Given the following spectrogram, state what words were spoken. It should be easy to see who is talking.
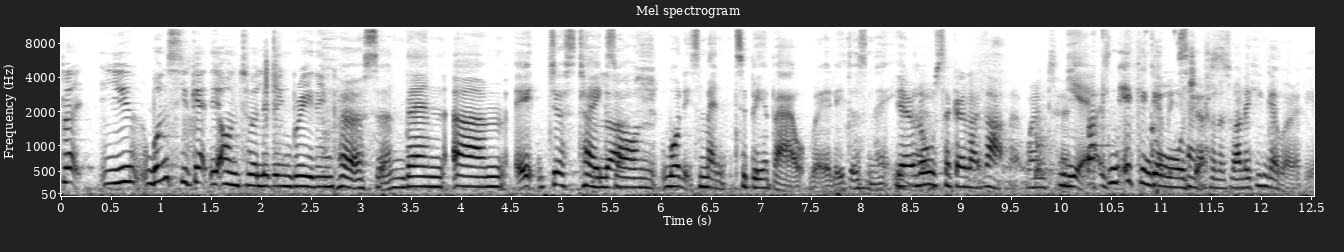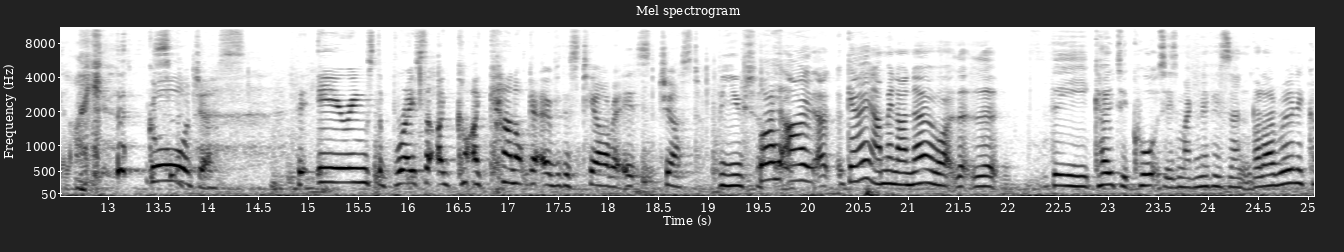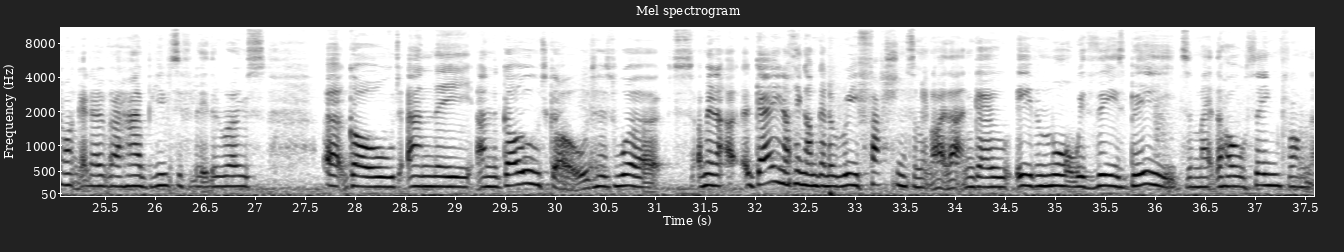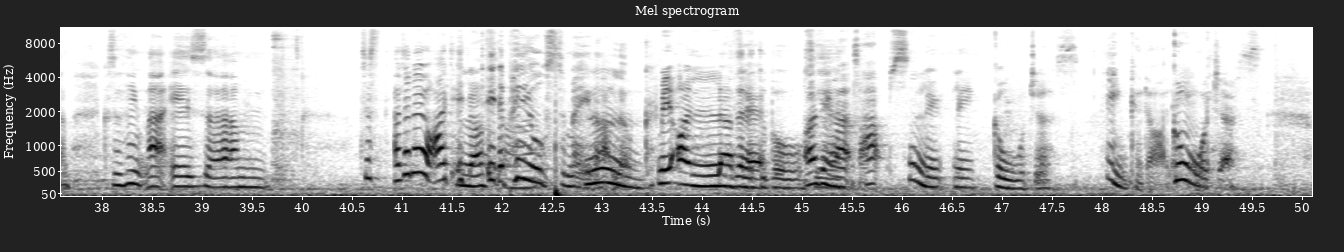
Speaker 1: but you once you get it onto a living, breathing person, then um, it just takes
Speaker 2: Lush.
Speaker 1: on what it's meant to be about, really, doesn't it? you
Speaker 2: Yeah, it'll also go like that, though, won't it?
Speaker 1: Yeah, it can, it can go a bit central as well. It can go wherever you like.
Speaker 2: Gorgeous. The earrings, the bracelet. I, I cannot get over this tiara. It's just beautiful.
Speaker 1: Well, I, I, again, I mean, I know that the, the coated quartz is magnificent, but I really can't get over how beautifully the rose uh, gold and the and the gold gold has worked. I mean, again, I think I'm going to refashion something like that and go even more with these beads and make the whole thing from them because I think that is. Um, just I don't know. I, it, it appeals to me that look.
Speaker 2: I mean, I love
Speaker 1: The
Speaker 2: it.
Speaker 1: little balls,
Speaker 2: I think
Speaker 1: yeah.
Speaker 2: that's absolutely gorgeous.
Speaker 1: Think, darling.
Speaker 2: Gorgeous.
